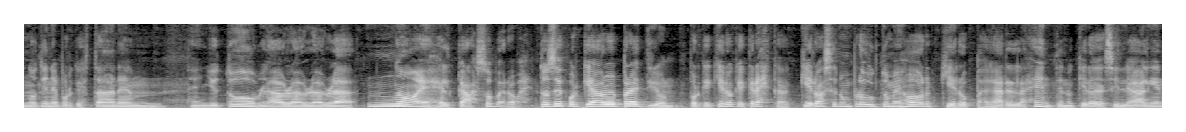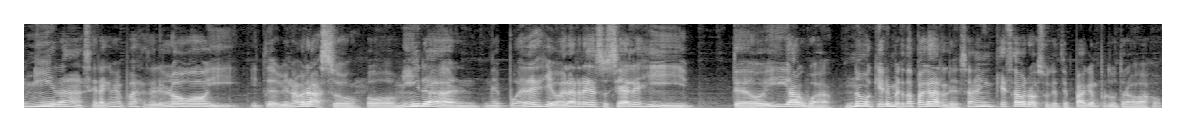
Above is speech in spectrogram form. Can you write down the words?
no, tiene por qué estar en, en YouTube, bla, bla, bla, bla. No es el caso, pero bueno. Entonces, ¿por qué abro el Patreon? Porque quiero que crezca, quiero hacer un producto mejor, quiero pagarle a la gente, no quiero decirle a alguien, mira, ¿será que me puedes hacer el logo y, y te doy un abrazo? O mira, me puedes llevar a las redes sociales y te doy agua. No, quiero en verdad pagarle. ¿Saben qué sabroso? Que te paguen por tu trabajo.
